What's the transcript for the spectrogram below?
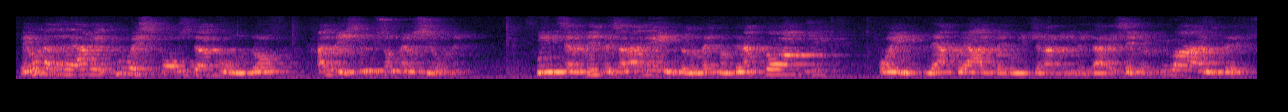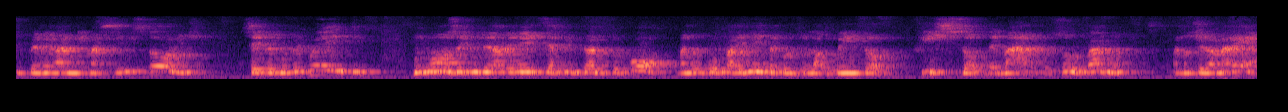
è una delle aree più esposte al mondo al rischio di sommersione. Inizialmente sarà lento, non, è, non te ne accorgi, poi le acque alte cominceranno a diventare sempre più alte, supereranno i massimi storici, sempre più frequenti, il Mose chiuderà Venezia fin quanto può, ma non può fare niente contro l'aumento fisso del può solo farlo quando c'è la marea,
